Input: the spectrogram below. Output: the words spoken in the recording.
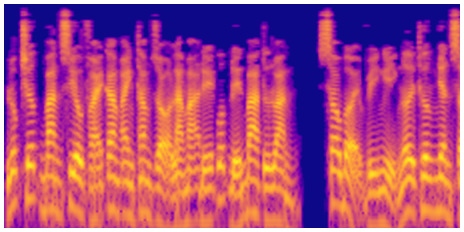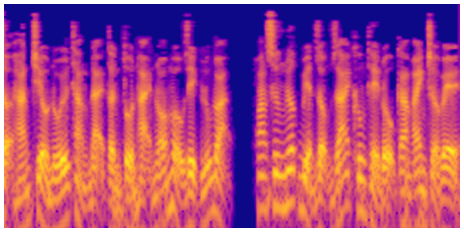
Lúc trước ban siêu phái cam anh thăm dò la mã đế quốc đến ba tư loan, sau bởi vì nghỉ ngơi thương nhân sợ hán triều nối thẳng đại tần tổn hại nó mậu dịch lũ đoạn, hoang xương nước biển rộng rãi không thể độ cam anh trở về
